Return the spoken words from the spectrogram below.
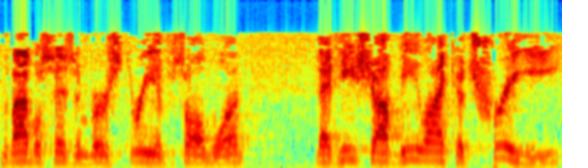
The Bible says in verse 3 of Psalm 1 that he shall be like a tree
